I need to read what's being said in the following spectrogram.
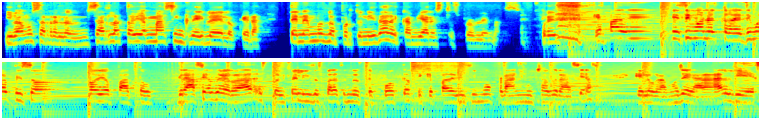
y vamos a relanzarla todavía más increíble de lo que era. Tenemos la oportunidad de cambiar estos problemas. Pues qué padrísimo nuestro décimo episodio, Pato. Gracias, de verdad. Estoy feliz de estar haciendo este podcast y qué padrísimo, Frank. Muchas gracias. Que logramos llegar al 10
